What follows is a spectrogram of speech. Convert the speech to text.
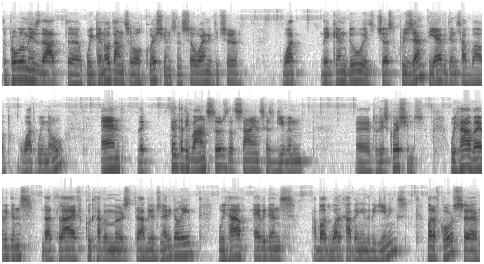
The problem is that uh, we cannot answer all questions, and so any teacher, what they can do is just present the evidence about what we know and the tentative answers that science has given uh, to these questions. We have evidence that life could have emerged abiogenetically. We have evidence about what happened in the beginnings. But of course, uh,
